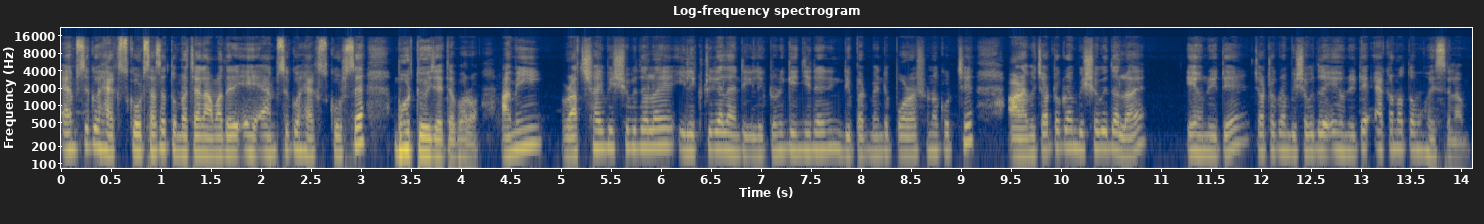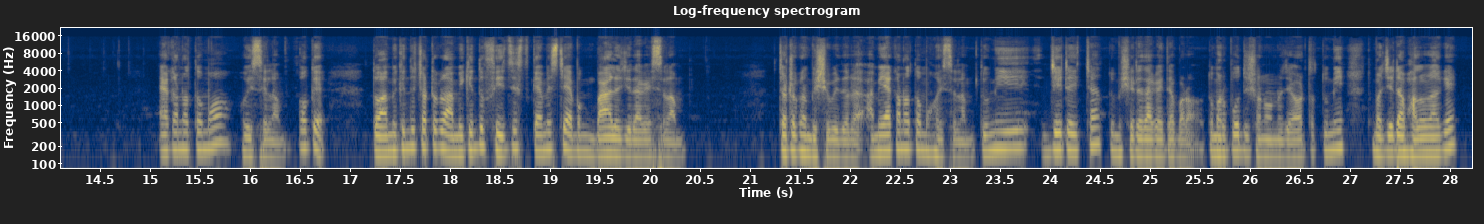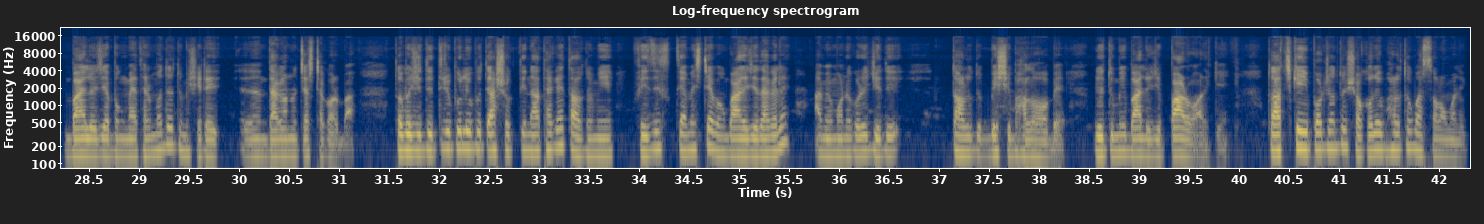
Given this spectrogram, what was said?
এমসিকিউ হ্যাক্স কোর্স আছে, তোমরা চাইলে আমাদের এই এমসিকিউ হ্যাক্স কোর্সে ভর্তি হয়ে যেতে পারো। আমি রাজশাহী বিশ্ববিদ্যালয়ে ইলেকট্রিক্যাল অ্যান্ড ইলেকট্রনিক ইঞ্জিনিয়ারিং ডিপার্টমেন্টে পড়াশোনা করছি, আর আমি চট্টগ্রাম বিশ্ববিদ্যালয়ে ইউনিটে চট্টগ্রাম বিশ্ববিদ্যালয় ইউনিটে একান্নতম হয়েছিলাম। একান্নতম হয়েছিলাম। ওকে? তো আমি কিন্তু চট্টগ্রাম, আমি কিন্তু ফিজিক্স কেমিস্ট্রি এবং বায়োলজি দেখাইছিলাম। চট্টগ্রাম বিশ্ববিদ্যালয়ে। আমি একান্নতম হয়েছিলাম। তুমি যেটা ইচ্ছা, তুমি সেটা দেখাইতে পারো। তোমার পজিশন অনুযায়ী। অর্থাৎ তুমি, তোমার যেটা ভালো লাগে বায়োলজি এবং ম্যাথের মধ্যে, তুমি সেটাই দাগানোর চেষ্টা করবা। তবে যদি ত্রিপুলির প্রতি আসক্তি না থাকে, তাহলে তুমি ফিজিক্স কেমিস্ট্রি এবং বায়োলজি দেখালে, আমি মনে করি যদি, তাহলে তো বেশি ভালো হবে। যদি তুমি বায়োলজি পারো আর কি তো আজকে এই পর্যন্ত সকলে ভালো থাকব আসসালামু আলাইকুম।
